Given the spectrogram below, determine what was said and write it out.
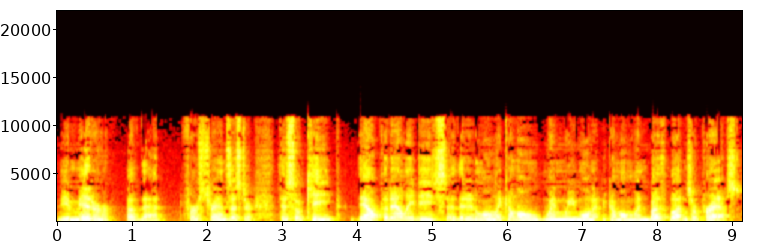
the emitter of that first transistor. This will keep the output LED so that it'll only come on when we want it to come on, when both buttons are pressed.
